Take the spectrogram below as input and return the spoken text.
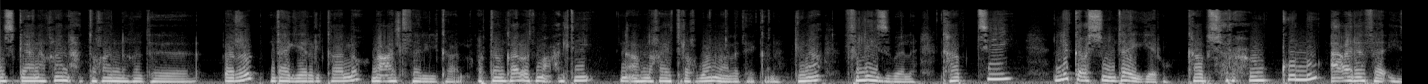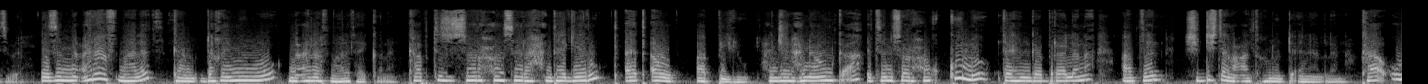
ምስጋናኻን ሕቶኻን ንኽተቕርብ እንታይ ገይርልካ ኣሎ? መዓልቲ ፈሊልካ ኣሎ። ኣብተን ካልኦት መዓልቲ፣ ንኣምላኽ ኣይትረኽቦን ማለት ኣይኮነን ግና ፍልይ ዝበለ ካብቲ ልክዕ እሱ እንታይ እዩ ገይሩ ካብ ስርሑ ኩሉ ኣዕረፈ እዩ ዝብል እዚ ምዕራፍ ማለት ከም ደኺምዎ ምዕራፍ ማለት ኣይኮነን ካብቲ ዝሰርሖ ስራሕ እንታይ ገይሩ ጠጠው ኣቢሉ ሕጂ ንሕና እውን ከዓ እቲ ንሰርሖ ኩሉ እንታይ ክንገብር ኣለና ኣብዘን ሽዱሽተ መዓልቲ ክንውድእን ኣለና ካብኡ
